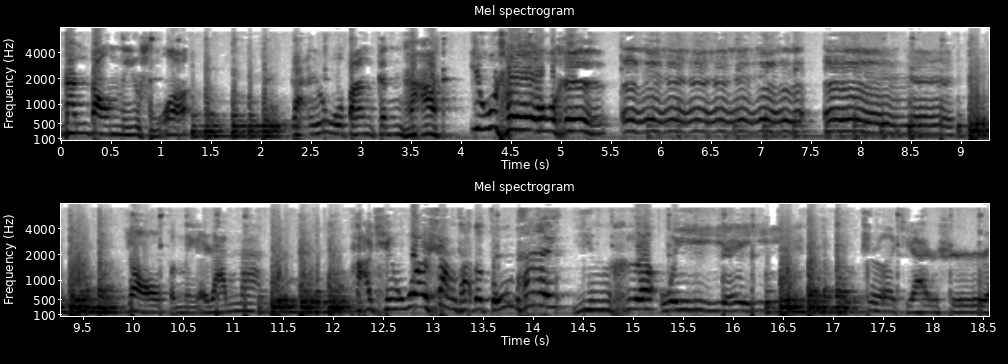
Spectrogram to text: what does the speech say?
难道你说甘露班跟他有仇恨？要不那然呐，他请我上他的总坛，因何为？这件事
